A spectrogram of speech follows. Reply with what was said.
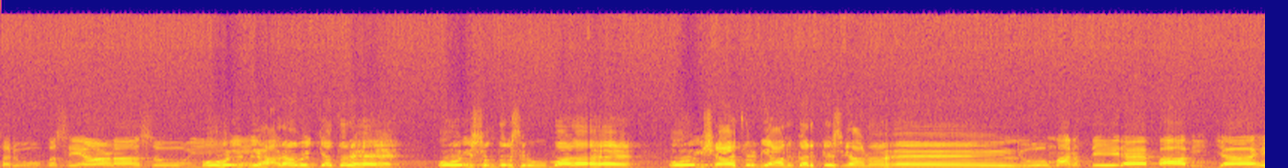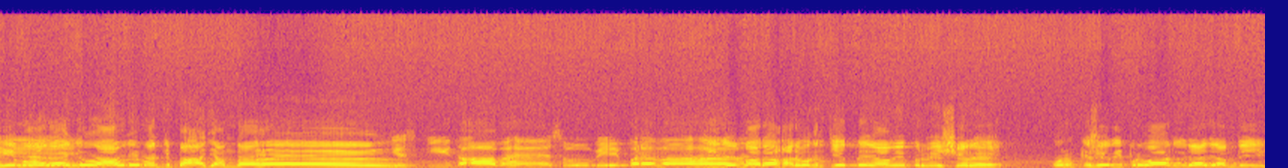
ਸਰੂਪ ਸਿਆਣਾ ਸੋਈ। ਉਹੀ ਵਿਹਾਰਾਂ ਵਿੱਚ ਚਤਰ ਹੈ। ਉਹੀ ਸੁੰਦਰ ਸਰੂਪ ਵਾਲਾ ਹੈ। ਉਹੀ ਸ਼ਾਸਤਰ ਗਿਆਨ ਕਰਕੇ ਸਿਆਣਾ ਹੈ। ਜੋ ਮਨ ਤੇਰਾ ਪਾਵੀਜਾ ਇਹ ਮਹਾਰਾਜ ਜੋ ਆਪਦੇ ਮਨ 'ਚ ਭਾ ਜਾਂਦਾ ਹੈ। ਜਿਸ ਚੀਤ ਆਵਹਿ ਸੋ ਬੇਪਰਵਾਹ ਜਿਹਦੇ ਮਾਰਾ ਹਰ ਵਕਤ ਚੇਤੇ ਆਵੇਂ ਪਰਮੇਸ਼ਰ ਉਹਨੂੰ ਕਿਸੇ ਦੀ ਪਰਵਾਹ ਨਹੀਂ ਰਹਿ ਜਾਂਦੀ।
